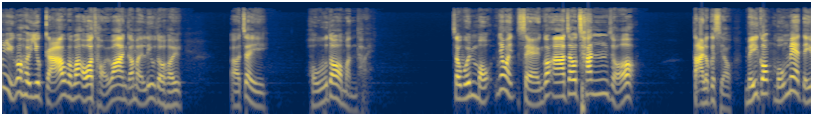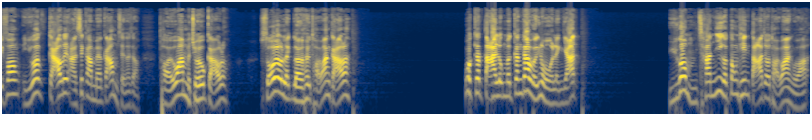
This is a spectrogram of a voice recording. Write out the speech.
咁如果佢要搞嘅話，我話台灣咁咪撩到佢啊，即係。好多問題就會冇，因為成個亞洲親咗大陸嘅時候，美國冇咩地方。如果搞啲顏色革命又搞唔成嘅時候，台灣咪最好搞咯。所有力量去台灣搞啦。哇！個大陸咪更加永無寧日。如果唔趁呢個冬天打咗台灣嘅話，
